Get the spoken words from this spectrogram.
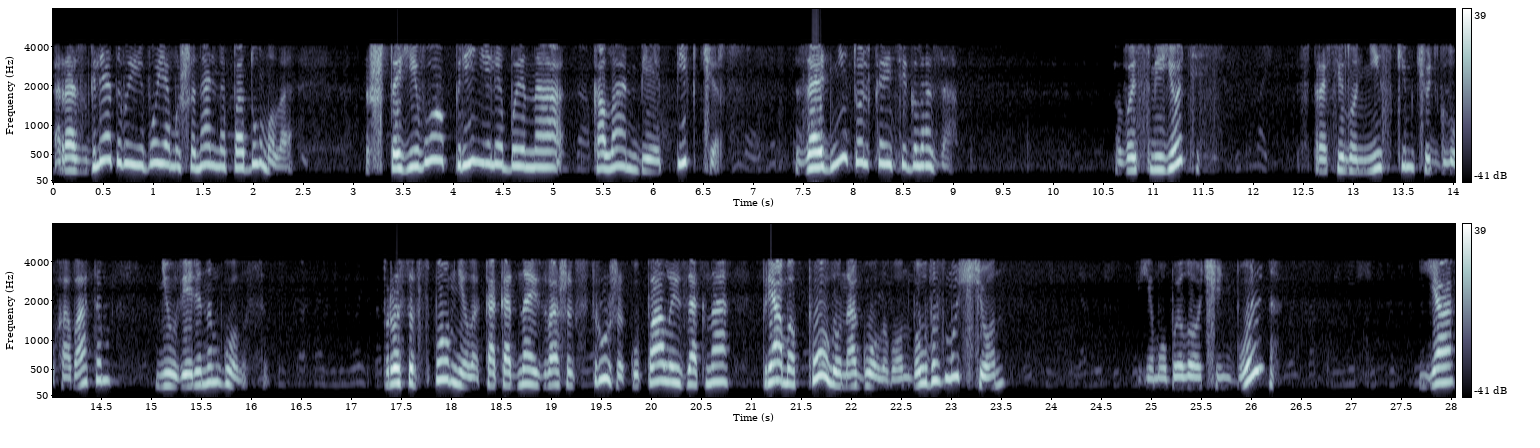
Разглядывая его, я машинально подумала, что его приняли бы на Columbia Pictures за одни только эти глаза. «Вы смеетесь?» — спросил он низким, чуть глуховатым, неуверенным голосом. Просто вспомнила, как одна из ваших стружек упала из окна прямо полу на голову. Он был возмущен. Ему было очень больно. Я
